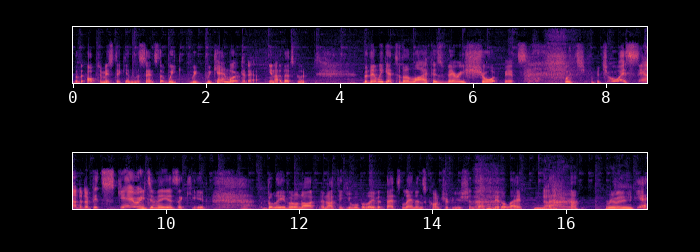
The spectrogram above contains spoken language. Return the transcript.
but optimistic in the sense that we, we we can work it out. You know, that's good. But then we get to the life is very short bits, which which always sounded a bit scary to me as a kid. Believe it or not, and I think you will believe it, that's Lennon's contribution, that middle eight. No. really? Yeah,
